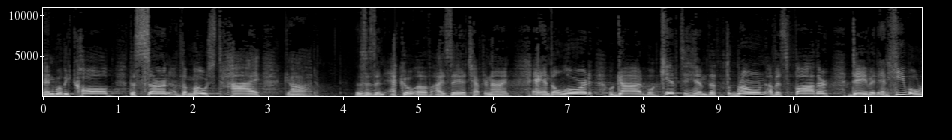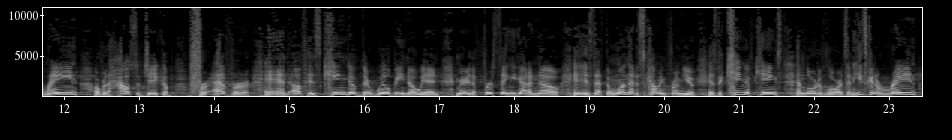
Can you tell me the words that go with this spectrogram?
and will be called the Son of the Most High God. This is an echo of Isaiah chapter 9. And the Lord God will give to him the throne of his father David, and he will reign over the house of Jacob forever, and of his kingdom there will be no end. Mary, the first thing you got to know is that the one that is coming from you is the King of kings and Lord of lords, and he's going to reign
